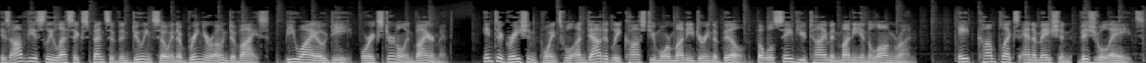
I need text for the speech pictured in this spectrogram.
is obviously less expensive than doing so in a bring-your-own-device BYOD, or external environment. Integration points will undoubtedly cost you more money during the build but will save you time and money in the long run. 8. Complex animation, visual aids.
